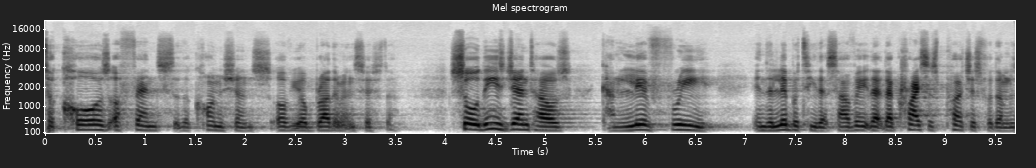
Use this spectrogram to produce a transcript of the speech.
to cause offense to the conscience of your brother and sister. So these Gentiles can live free in the liberty that, salva- that, that Christ has purchased for them,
